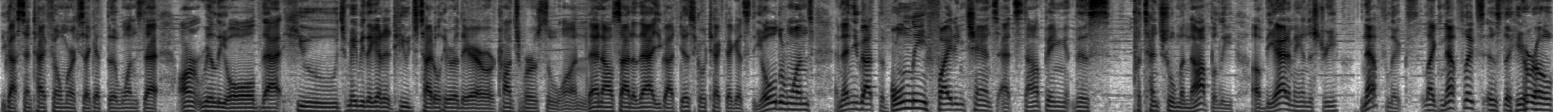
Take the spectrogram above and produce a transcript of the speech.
You got Sentai Filmworks that get the ones that aren't really all that huge. Maybe they get a huge title here or there or a controversial one. Then outside of that, you got Discotek that gets the older ones. And then you got the only fighting chance at stopping this potential monopoly of the anime industry Netflix. Like, Netflix is the hero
